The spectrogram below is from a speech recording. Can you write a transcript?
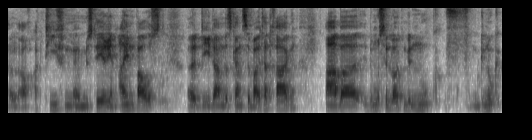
äh, auch aktiv Mysterien einbaust, äh, die dann das Ganze weitertragen. Aber du musst den Leuten genug, genug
